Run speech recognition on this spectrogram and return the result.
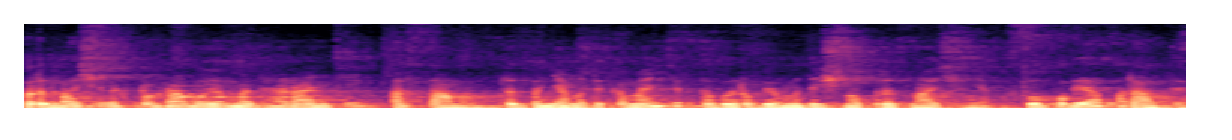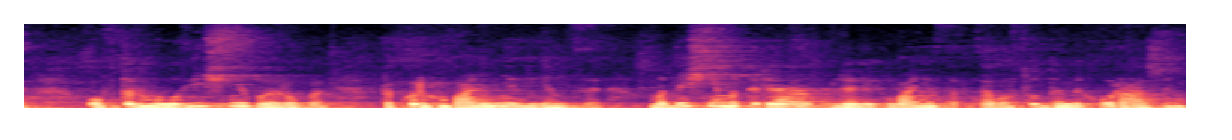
передбачених програмою медгарантій, а саме придбання медикаментів та виробів медичного призначення, слухові апарати, офтальмологічні вироби та коригувальні лінзи, медичні матеріали для лікування серцево-судинних уражень,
